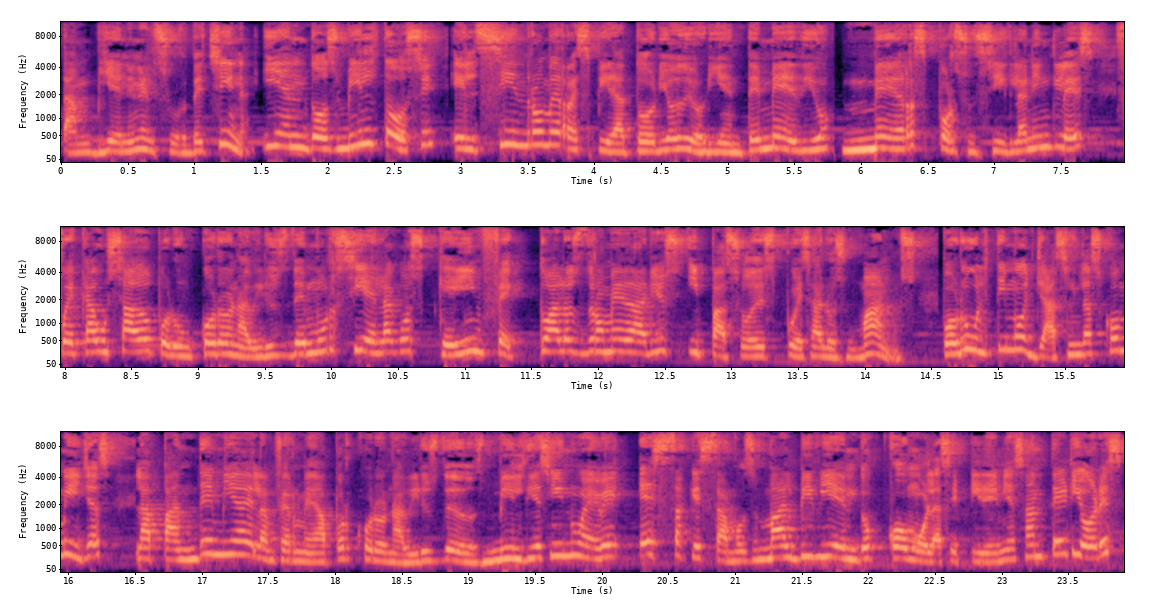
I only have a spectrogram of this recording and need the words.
también en el sur de China. Y en 2012 el síndrome respiratorio de Oriente Medio, MERS por su sigla en inglés, fue causado por un coronavirus de murciélagos que infectó a los dromedarios y pasó después a los humanos. Por último, ya sin las comillas, la pandemia de la enfermedad por coronavirus de 2019, esta que estamos mal viviendo como las epidemias anteriores,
